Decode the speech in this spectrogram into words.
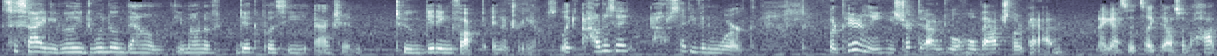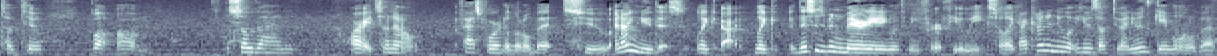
society really dwindled down the amount of dick pussy action to getting fucked in a treehouse? Like, how does that how does that even work? But apparently, he's stretched it out into a whole bachelor pad. I guess it's like they also have a hot tub too. But um, so then, all right. So now, fast forward a little bit to, and I knew this. Like, I, like this has been marinating with me for a few weeks. So like, I kind of knew what he was up to. I knew his game a little bit.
